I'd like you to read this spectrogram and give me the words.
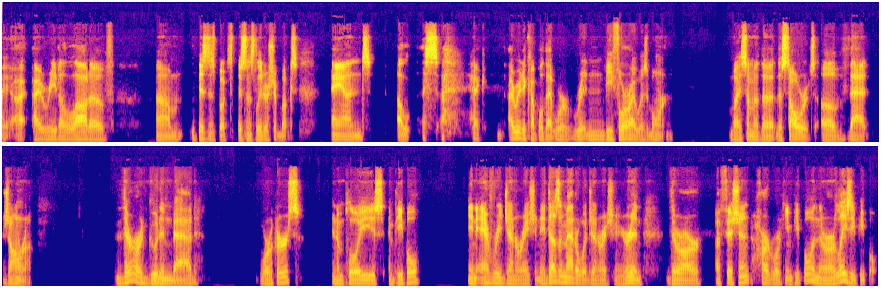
I, I read a lot of um, business books, business leadership books, and a, heck, I read a couple that were written before I was born by some of the the stalwarts of that genre. There are good and bad workers and employees and people in every generation. It doesn't matter what generation you're in. There are efficient, hardworking people, and there are lazy people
